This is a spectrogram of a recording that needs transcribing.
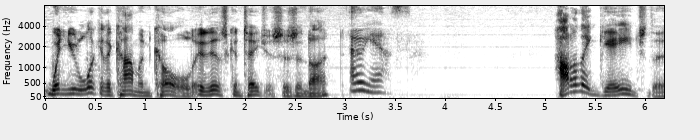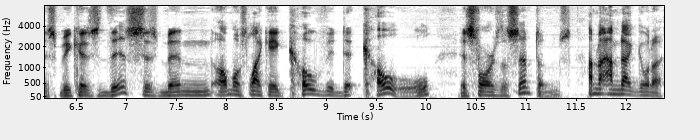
When you look at the common cold, it is contagious, is it not? Oh, yes. How do they gauge this? Because this has been almost like a COVID cold as far as the symptoms. I'm not, I'm not going to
